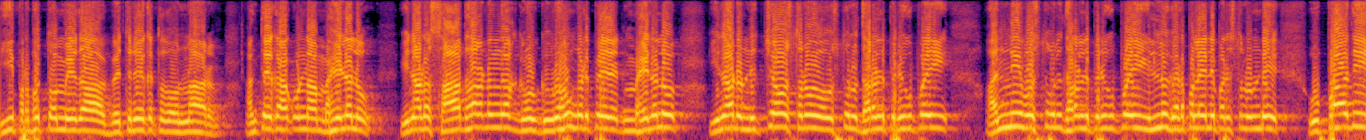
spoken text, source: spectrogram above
ఈ ప్రభుత్వం మీద వ్యతిరేకత ఉన్నారు. అంతేకాకుండా మహిళలు ఈనాడు సాధారణంగా గృహం గడిపే మహిళలు ఈనాడు నిత్యావసర వస్తువుల ధరలు పెరిగిపోయి అన్ని వస్తువుల ధరలు పెరిగిపోయి ఇల్లు గడపలేని పరిస్థితులు ఉండి ఉపాధి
